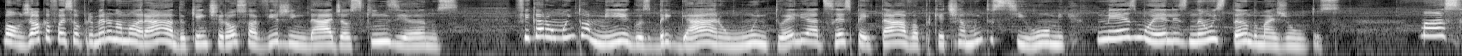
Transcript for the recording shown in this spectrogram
Bom, Joca foi seu primeiro namorado, quem tirou sua virgindade aos 15 anos. Ficaram muito amigos, brigaram muito. Ele a desrespeitava porque tinha muito ciúme, mesmo eles não estando mais juntos. Mas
